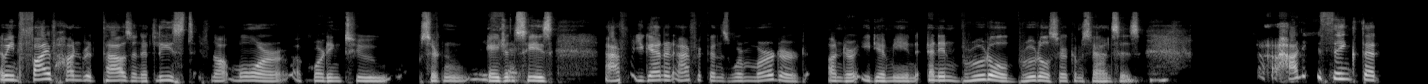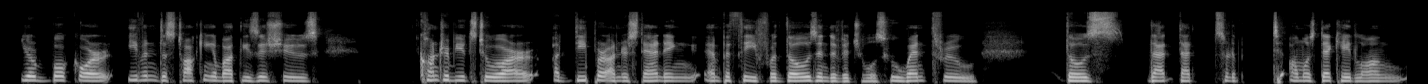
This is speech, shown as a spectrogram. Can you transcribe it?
I mean, 500,000 at least, if not more, according to certain agencies, Af- Ugandan Africans were murdered under Idi Amin and in brutal, brutal circumstances. How do you think that your book, or even just talking about these issues, contributes to our a deeper understanding empathy for those individuals who went through those that that sort of almost decade long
